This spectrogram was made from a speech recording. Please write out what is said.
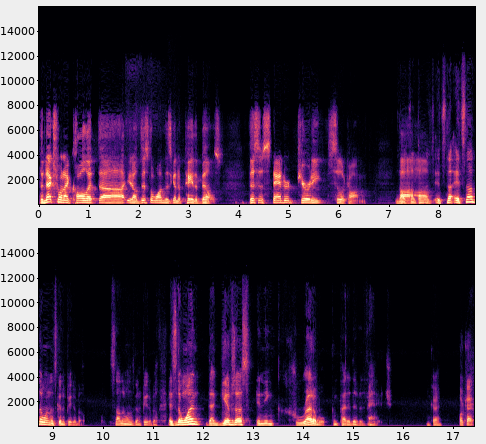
The next one I call it, uh, you know, this is the one that's going to pay the bills. This is standard purity silicon. No, it's, not um, it's not. It's not the one that's going to pay the bill. It's not the one that's going to pay the bill. It's the one that gives us an incredible competitive advantage. Okay. Okay.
